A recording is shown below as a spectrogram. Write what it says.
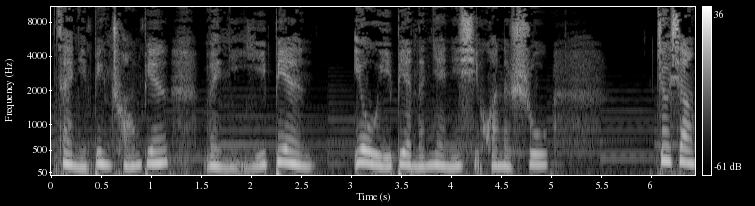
在你病床边为你一遍又一遍的念你喜欢的书，就像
